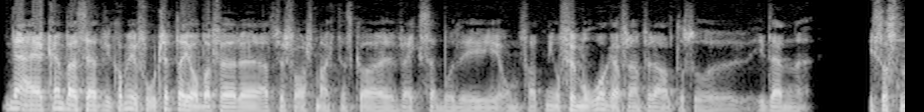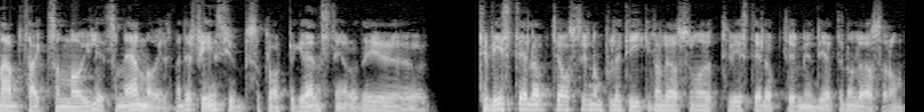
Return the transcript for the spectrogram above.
Nej, jag kan bara säga att vi kommer ju fortsätta jobba för eh, att Försvarsmakten ska växa både i omfattning och förmåga framför allt och så eh, i den i så snabb takt som möjligt, som är möjligt. Men det finns ju såklart begränsningar och det är ju till viss del upp till oss inom politiken att lösa dem och till viss del upp till myndigheten att lösa dem.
